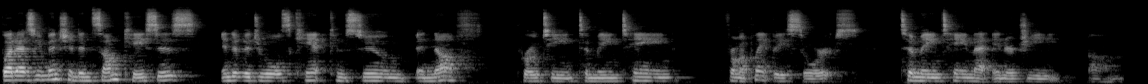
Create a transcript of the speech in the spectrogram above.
But as you mentioned, in some cases, individuals can't consume enough protein to maintain from a plant based source to maintain that energy um,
